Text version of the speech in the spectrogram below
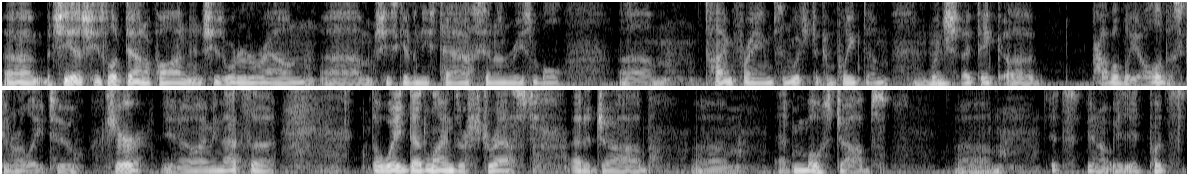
Um, but she is. She's looked down upon, and she's ordered around. Um, she's given these tasks and unreasonable um, time frames in which to complete them, which I think uh, probably all of us can relate to. Sure. You know, I mean, that's a the way deadlines are stressed at a job, um, at most jobs. Um, it's you know, it, it puts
